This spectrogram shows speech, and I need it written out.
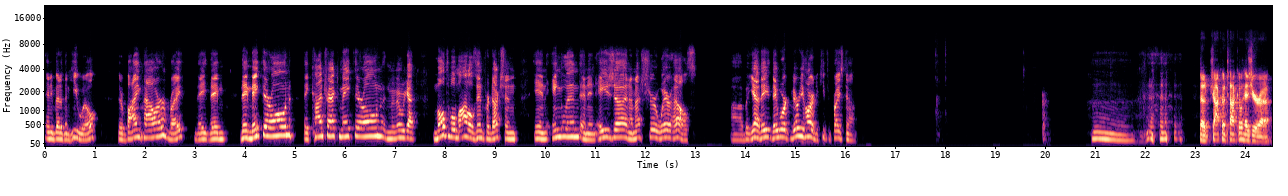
any better than he will. Their buying power, right? They they they make their own. They contract make their own. And remember, we got multiple models in production in England and in Asia, and I'm not sure where else. Uh, but yeah, they they work very hard to keep the price down. so Choco Taco, has your uh,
